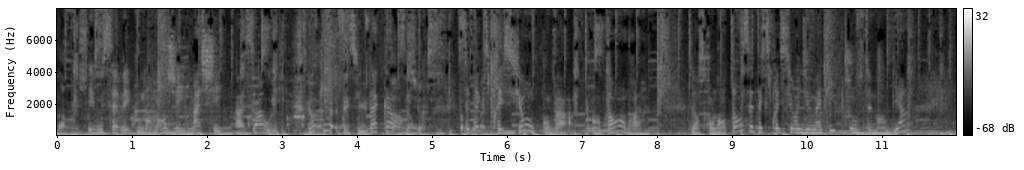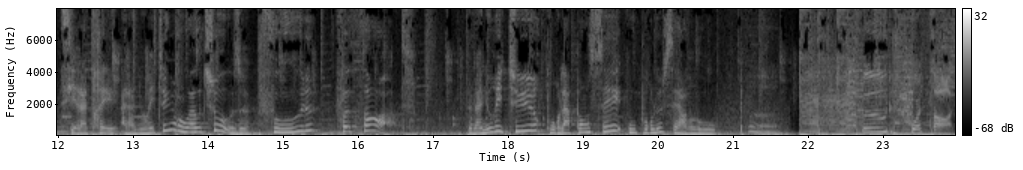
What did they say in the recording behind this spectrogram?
Moi plus. Et vous savez comment manger, mâcher? Ah, ça, oui. OK. Ça, c'est sûr. D'accord. Donc, sûr. cette expression qu'on va entendre, lorsqu'on entend cette expression idiomatique, on se demande bien si elle a trait à la nourriture ou à autre chose. Food for thought. De la nourriture pour la pensée ou pour le cerveau. Food for thought.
